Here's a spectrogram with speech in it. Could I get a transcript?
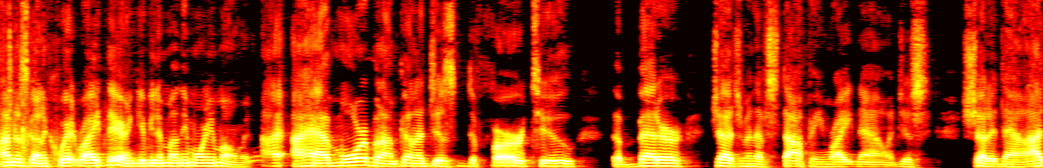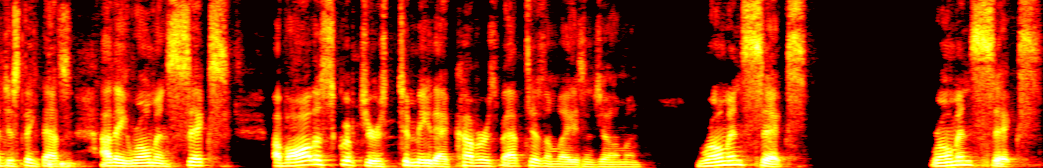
I'm just going to quit right there and give you the Monday morning moment. I, I have more, but I'm going to just defer to the better judgment of stopping right now and just shut it down. I just think that's, I think Romans 6, of all the scriptures to me that covers baptism, ladies and gentlemen, Romans 6, Romans 6,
